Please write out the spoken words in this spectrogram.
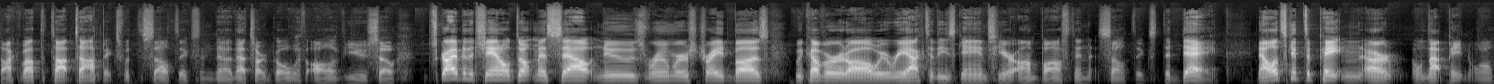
talk about the top topics with the Celtics, and uh, that's our goal with all of you. So Subscribe to the channel. Don't miss out. News, rumors, trade buzz. We cover it all. We react to these games here on Boston Celtics today. Now let's get to Payton, or well, not Payton. Well,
